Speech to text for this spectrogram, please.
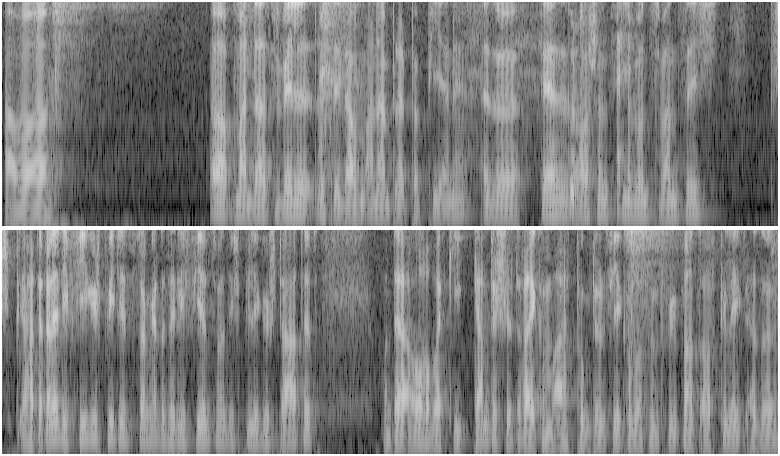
aber ob man das will, steht auf einem anderen Blatt Papier. Ne? Also der ist Gut, auch schon 27, also, hat relativ viel gespielt, die Saison hat tatsächlich 24 Spiele gestartet und da auch aber gigantische 3,8 Punkte und 4,5 Rebounds aufgelegt. Also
